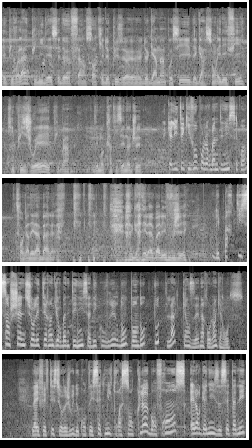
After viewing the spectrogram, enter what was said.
Et puis voilà. Et puis l'idée, c'est de faire en sorte qu'il y ait de plus de gamins possibles, des des garçons et des filles qui puissent jouer et puis bah, démocratiser notre jeu. Les qualités qu'il faut pour l'urban tennis, c'est quoi Il faut regarder la balle. regarder la balle et bouger. Les parties s'enchaînent sur les terrains d'urban tennis à découvrir donc pendant toute la quinzaine à Roland-Garros. La FFT se réjouit de compter 7300 clubs en France. Elle organise cette année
